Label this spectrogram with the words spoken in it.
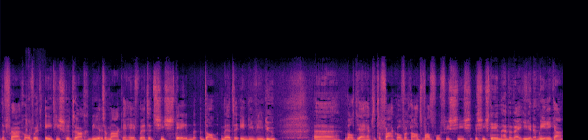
de vraag over het ethisch gedrag meer te maken heeft met het systeem dan met de individu. Want jij hebt het er vaak over gehad. Wat voor sy- systeem hebben wij hier in Amerika?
